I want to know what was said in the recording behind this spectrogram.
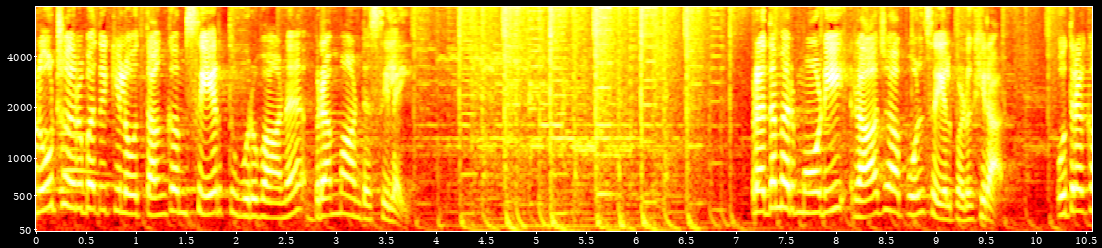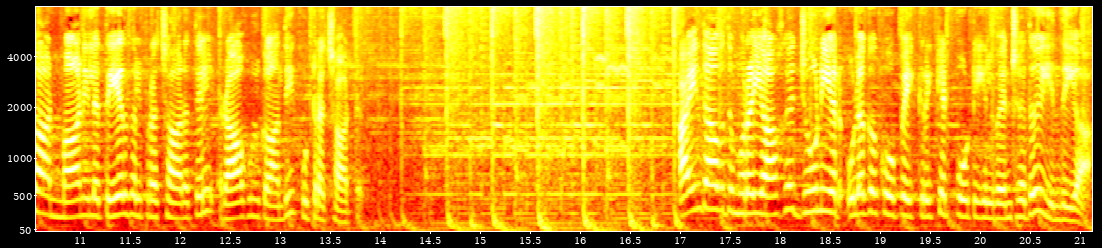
நூற்று இருபது கிலோ தங்கம் சேர்த்து உருவான பிரம்மாண்ட சிலை. பிரதமர் மோடி ராஜா போல் செயல்படுகிறார். உத்தரகாண்ட் மாநில தேர்தல் பிரச்சாரத்தில் ராகுல் காந்தி குற்றச்சாட்டு. ஐந்தாவது முறையாக ஜூனியர் உலகக்கோப்பை கிரிக்கெட் போட்டியில் வென்றது இந்தியா.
